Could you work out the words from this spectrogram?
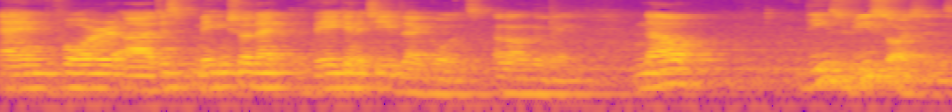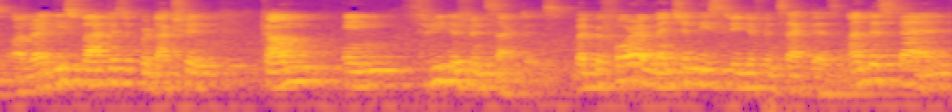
and for uh, just making sure that they can achieve their goals along the way. Now, these resources, all right, these factors of production come in three different sectors. But before I mention these three different sectors, understand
